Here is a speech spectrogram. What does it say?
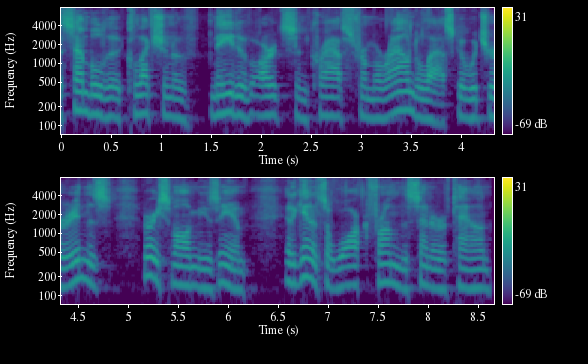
assembled a collection of native arts and crafts from around Alaska, which are in this very small museum. And again, it's a walk from the center of town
